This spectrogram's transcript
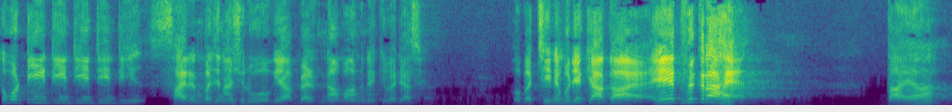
तो वो टी टी टी टी टी, सायरन बजना शुरू हो गया बेल्ट ना बांधने की वजह से। वो बच्ची ने मुझे क्या कहा है? एक फिक्रा है। ताया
